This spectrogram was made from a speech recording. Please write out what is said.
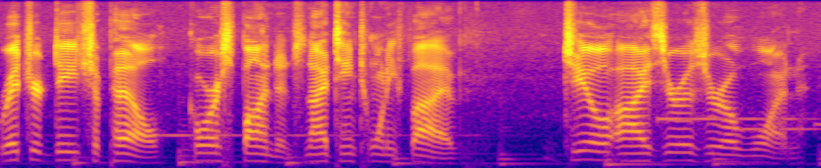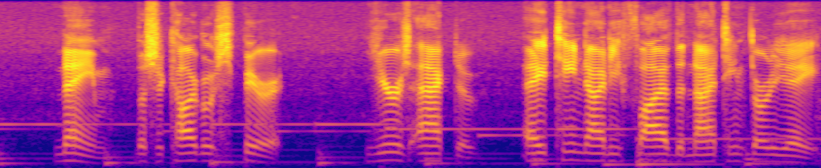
Richard D. Chappell, Correspondence, 1925 GOI-001 Name: The Chicago Spirit Years active: 1895 to 1938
